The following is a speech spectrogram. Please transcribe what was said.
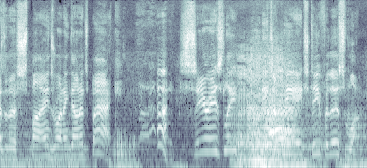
Because of the spines running down its back. Seriously? Needs a PhD for this one?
